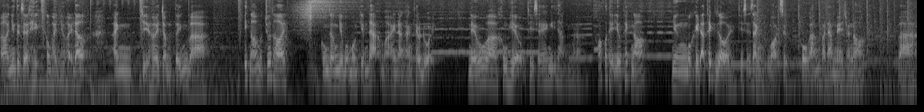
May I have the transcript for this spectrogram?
À, nhưng thực sự thì không phải như vậy đâu. Anh chỉ hơi trầm tính và ít nói một chút thôi. Cũng giống như bộ môn kiếm đạo mà anh đang hàng theo đuổi nếu ờ, không hiểu thì sẽ nghĩ rằng ờ, khó có thể yêu thích nó. Nhưng một khi đã thích rồi thì sẽ dành mọi sự cố gắng và đam mê cho nó. Và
